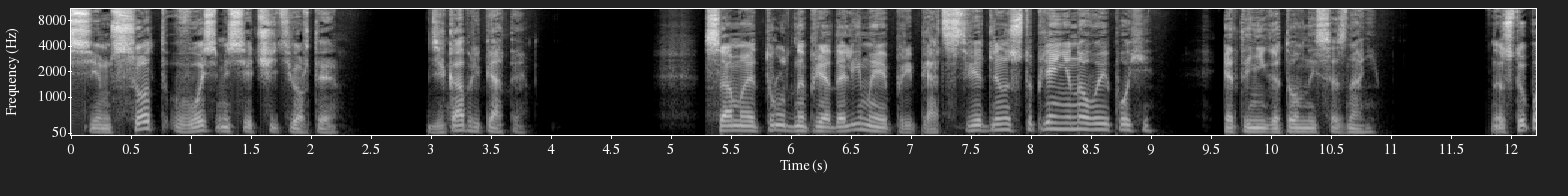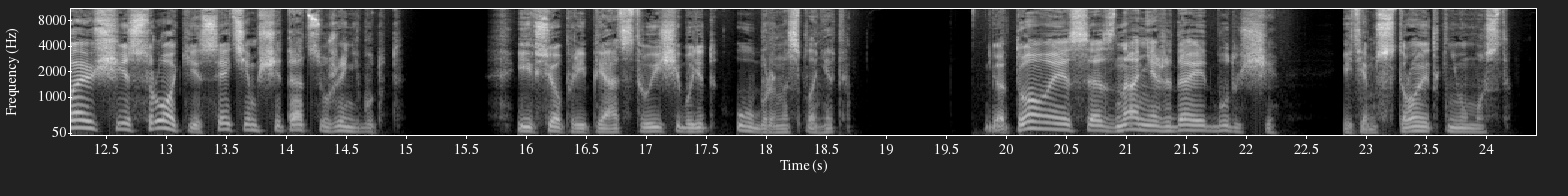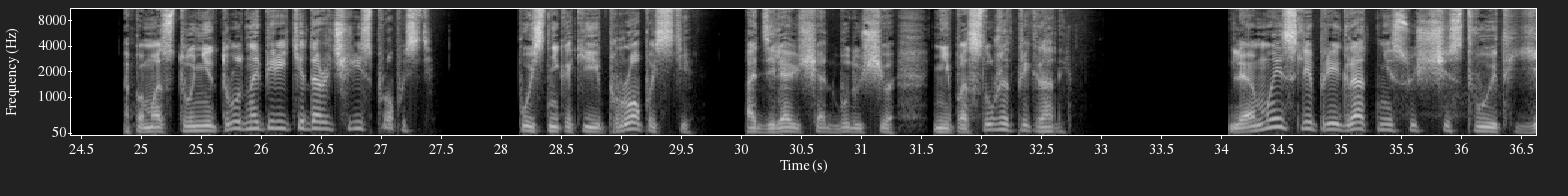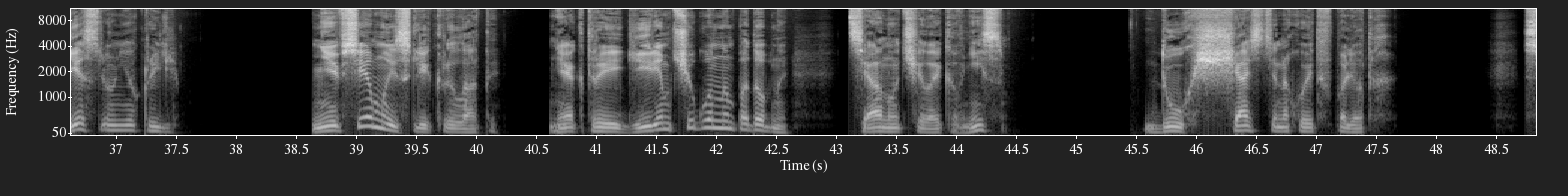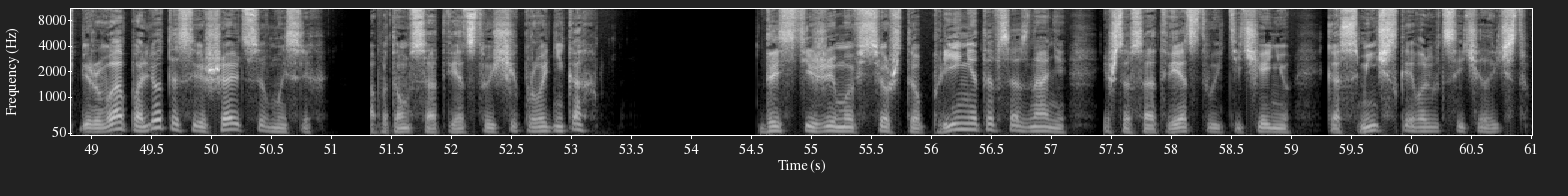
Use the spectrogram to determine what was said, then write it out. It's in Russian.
784. Декабрь 5. Самое труднопреодолимое препятствие для наступления новой эпохи — это неготовность сознания. Наступающие сроки с этим считаться уже не будут, и все препятствующее будет убрано с планеты. Готовое сознание ожидает будущее, и тем строит к нему мост. А по мосту нетрудно перейти даже через пропасть. Пусть никакие пропасти — отделяющие от будущего, не послужат преградой. Для мысли преград не существует, если у нее крылья. Не все мысли крылаты, некоторые гирем чугунным подобны, тянут человека вниз. Дух счастья находит в полетах. Сперва полеты совершаются в мыслях, а потом в соответствующих проводниках достижимо все, что принято в сознании и что соответствует течению космической эволюции человечества.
